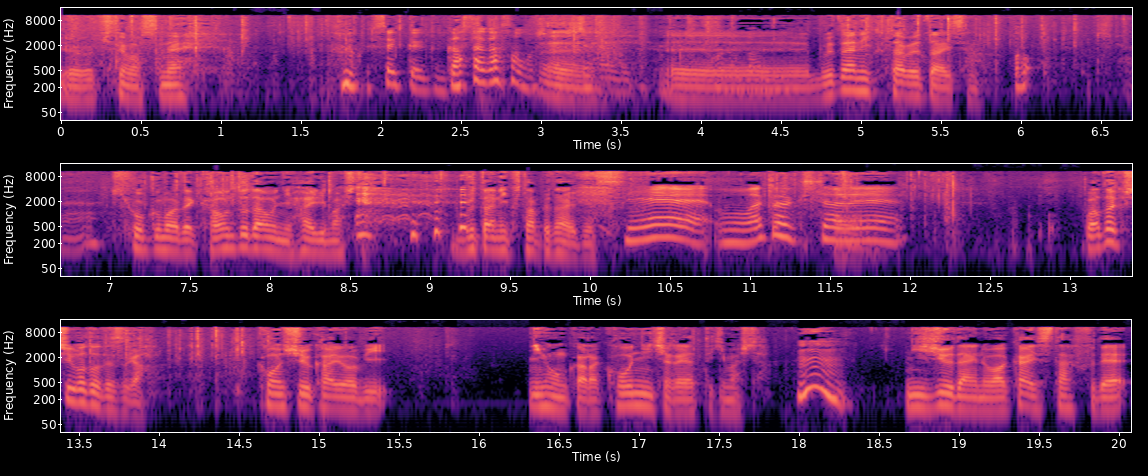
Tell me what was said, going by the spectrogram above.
いろいろ来てますね。せっかくガサガサもしてえないのに。ーえー豚肉食べたいさん。帰国までカウントダウンに入りました。豚肉食べたいです。ねえ、もうワクワクしたね。私事ですが、今週火曜日、日本から公認者がやってきました。うん。20代の若いスタッフで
